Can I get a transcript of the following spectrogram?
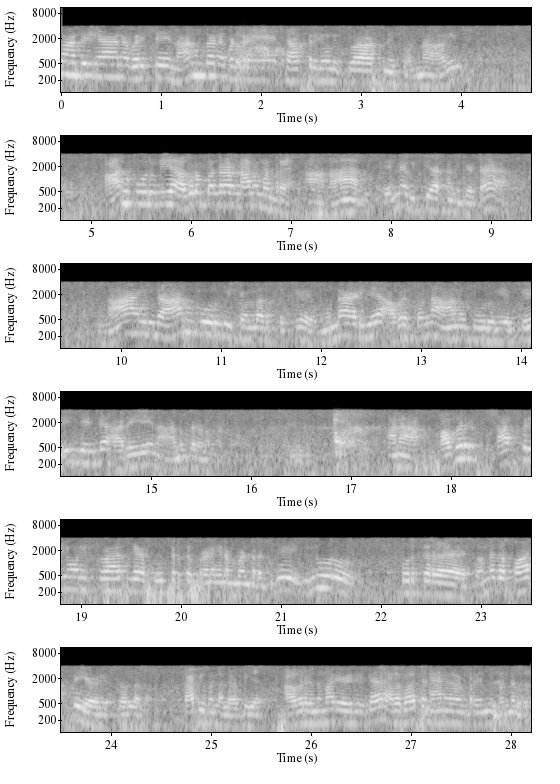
மாதிரியான வரிசையை நானும் தானே பண்றேன் சாஸ்திர யூனிக்வாஸ்ன்னு சொன்னால் ஆணுபூர்விய அவரும் பண்றாரு நானும் பண்றேன் ஆனால் என்ன வித்தியாசம்னு கேட்டா நான் இந்த ஆணுபூர்வி சொல்லறதுக்கு முன்னாடியே அவர் சொன்ன ஆணுபூர்வியை தெரிஞ்சுட்டு அதையே நான் அனுகரணம் பண்றேன் ஆனா அவர் சாஸ்திரியோனித்வாங்கிற சூத்திரத்தை பிரணயனம் பண்றதுக்கு இன்னொரு ஒருத்தர் சொன்னதை பார்த்து சொல்லல காப்பி பண்ணல அப்படியே. அவர் இந்த மாதிரி எழுதியிருக்காரு அதை பார்த்து நான் பண்றேன்னு பண்ணல.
